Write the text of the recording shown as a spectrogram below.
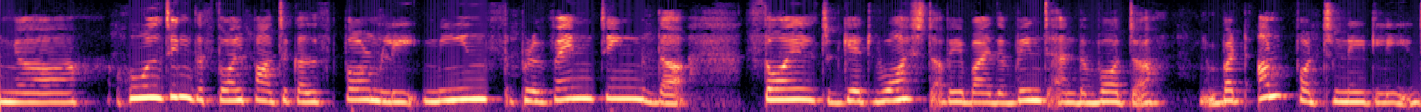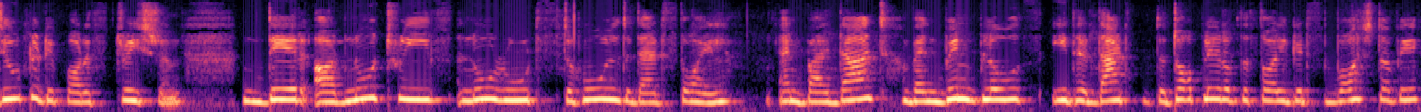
uh, holding the soil particles firmly means preventing the soil to get washed away by the wind and the water. But unfortunately, due to deforestation, there are no trees, no roots to hold that soil. And by that, when wind blows, either that the top layer of the soil gets washed away,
